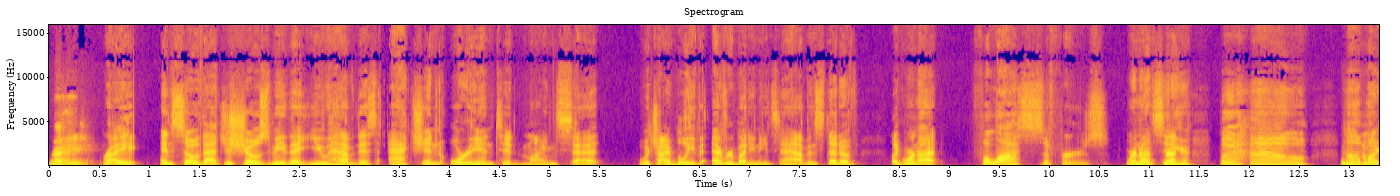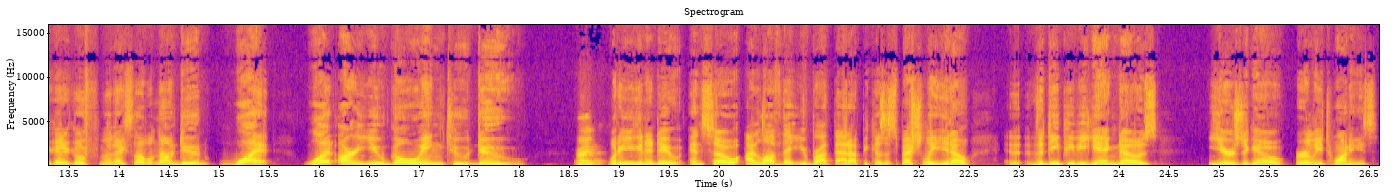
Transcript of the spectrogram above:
Right. Right. And so that just shows me that you have this action oriented mindset, which I believe everybody needs to have instead of like, we're not philosophers. We're not sitting right. here, but how? How am I going to go from the next level? No, dude, what? What are you going to do? Right. What are you going to do? And so I love that you brought that up because, especially, you know, the DPB gang knows years ago, early 20s,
